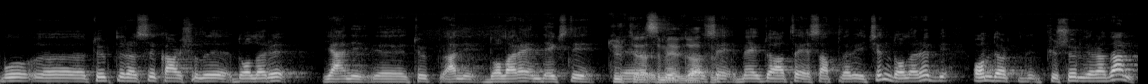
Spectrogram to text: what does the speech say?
bu e, Türk lirası karşılığı doları yani e, Türk hani dolara endeksli Türk e, lirası mevduatı. lirası mevduatı hesapları için doları bir 14 küsür liradan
